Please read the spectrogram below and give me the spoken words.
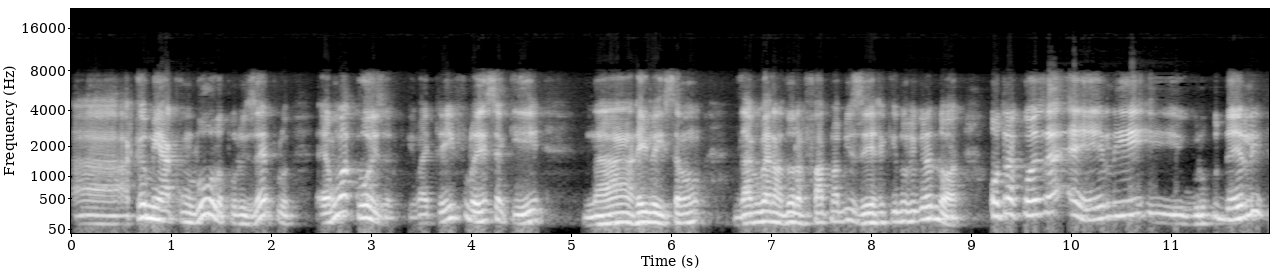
a, a, caminhar com Lula, por exemplo, é uma coisa que vai ter influência aqui na reeleição da governadora Fátima Bezerra aqui no Rio Grande do Norte. Outra coisa é ele e o grupo dele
